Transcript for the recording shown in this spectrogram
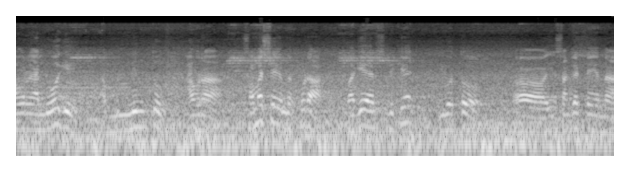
ಅವರು ಅಲ್ಲಿ ಹೋಗಿ ನಿಂತು ಅವರ ಸಮಸ್ಯೆಯನ್ನು ಕೂಡ ಬಗೆಹರಿಸಲಿಕ್ಕೆ ಇವತ್ತು ಈ ಸಂಘಟನೆಯನ್ನು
